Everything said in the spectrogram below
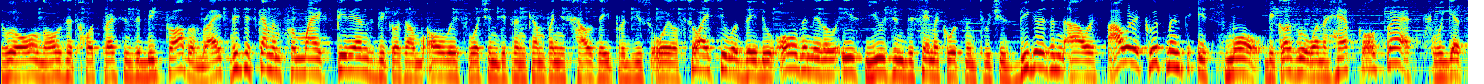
We all know that hot press is a big problem, right? This is coming from my experience because I'm always watching different companies how they produce oil. So I see what they do. All the Middle East using the same equipment which is bigger than ours. Our equipment is small because we want to have cold press. We get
